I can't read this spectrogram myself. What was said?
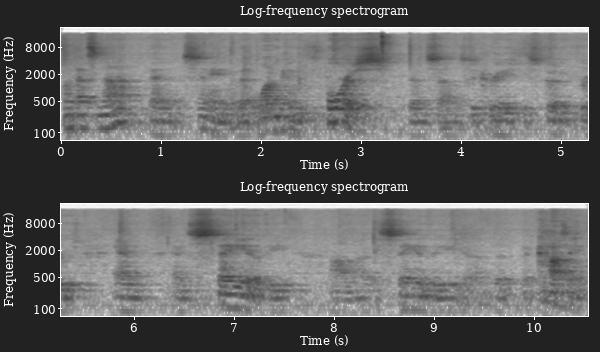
But that's not then saying that one can force themselves to create this good fruit and, and stay at the, uh, the, uh, the, the cutting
